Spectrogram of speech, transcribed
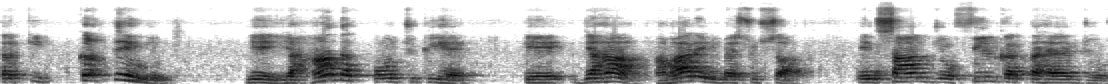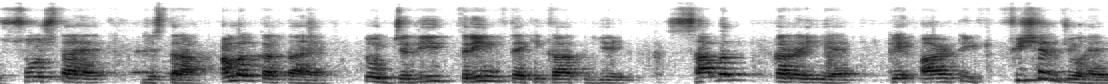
ترقی کرتے ہوئے یہ یہاں تک پہنچ چکی ہے کہ جہاں ہمارے محسوسات انسان جو فیل کرتا ہے، جو سوچتا ہے، جس طرح عمل کرتا ہے، تو جدید ترین تحقیقات یہ ثابت کر رہی ہے کہ آرٹیفیشل جو ہے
